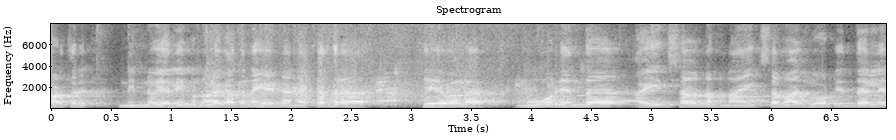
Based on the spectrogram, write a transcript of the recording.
ಮಾಡ್ತಾರೆ. ನಿನ್ನೂ ಎಲಿ ಮನೊಳಗೆ ಅದನ್ನೇ ಹೇಳಿ ನಾನು. ಯಾಕಂದ್ರೆ ಕೇವಲ ಮೂರಿಂದ ಐದು ಸಾವಿರ ನಮ್ಮ ನಾಯಕ ಸಮಾಜ ಓಟ್ ಇದ್ದಲ್ಲಿ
